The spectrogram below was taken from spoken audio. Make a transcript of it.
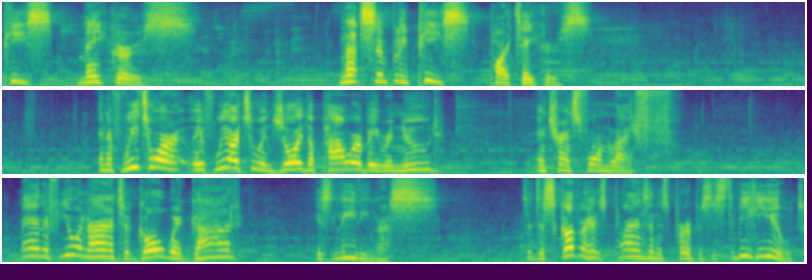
peacemakers not simply peace partakers. And if we, to our, if we are to enjoy the power of a renewed and transformed life, man, if you and I are to go where God is leading us, to discover His plans and His purposes, to be healed,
